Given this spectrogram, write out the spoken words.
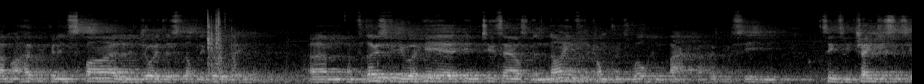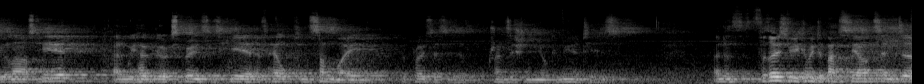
um, I hope you've been inspired and enjoyed this lovely building. Um, and for those of you who were here in 2009 for the conference, welcome back. I hope you've seen, seen some changes since you were last here, and we hope your experiences here have helped in some way processes of transition in your communities. And for those of you coming to Battersea Arts Centre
